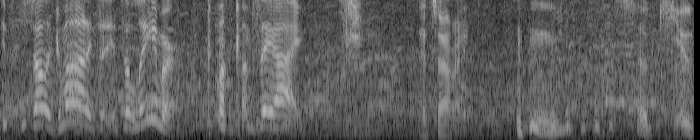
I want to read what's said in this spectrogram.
If it's Sully, come on, it's a, it's a lemur. Come on, come say hi. That's all right. So cute.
